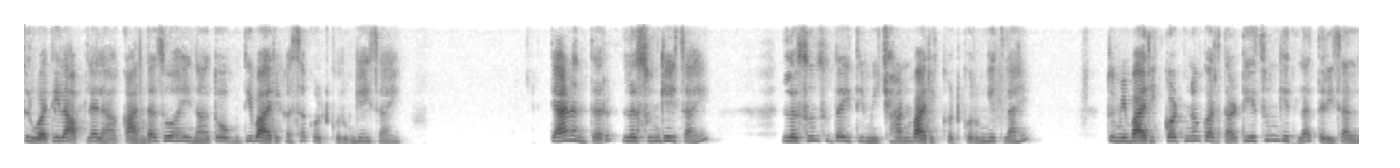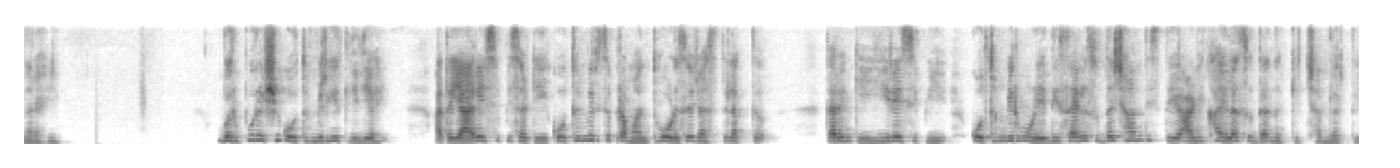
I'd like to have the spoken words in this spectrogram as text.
सुरुवातीला आपल्याला कांदा जो आहे ना तो अगदी बारीक असा कट करून घ्यायचा आहे. त्यानंतर लसूण घ्यायचा आहे. लसूणसुद्धा इथे मी छान बारीक कट करून घेतला आहे. तुम्ही बारीक कट न करता ठेचून घेतला तरी चालणार आहे. भरपूर अशी कोथिंबीर घेतलेली आहे. आता या रेसिपीसाठी कोथिंबीरचं प्रमाण थोडंसं जास्त लागतं. कारण की ही रेसिपी कोथिंबीरमुळे दिसायलासुद्धा छान दिसते आणि खायलासुद्धा नक्कीच छान लागते.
